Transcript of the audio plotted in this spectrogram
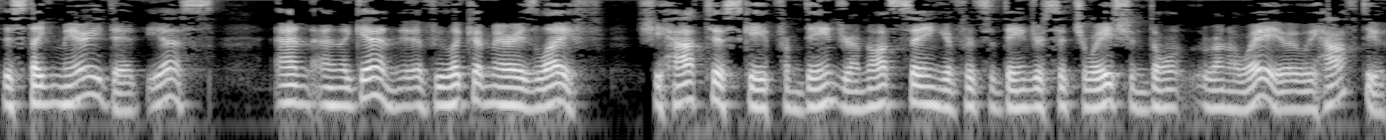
Just like Mary did, yes. And and again, if you look at Mary's life, she had to escape from danger. I'm not saying if it's a dangerous situation, don't run away. We have to.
